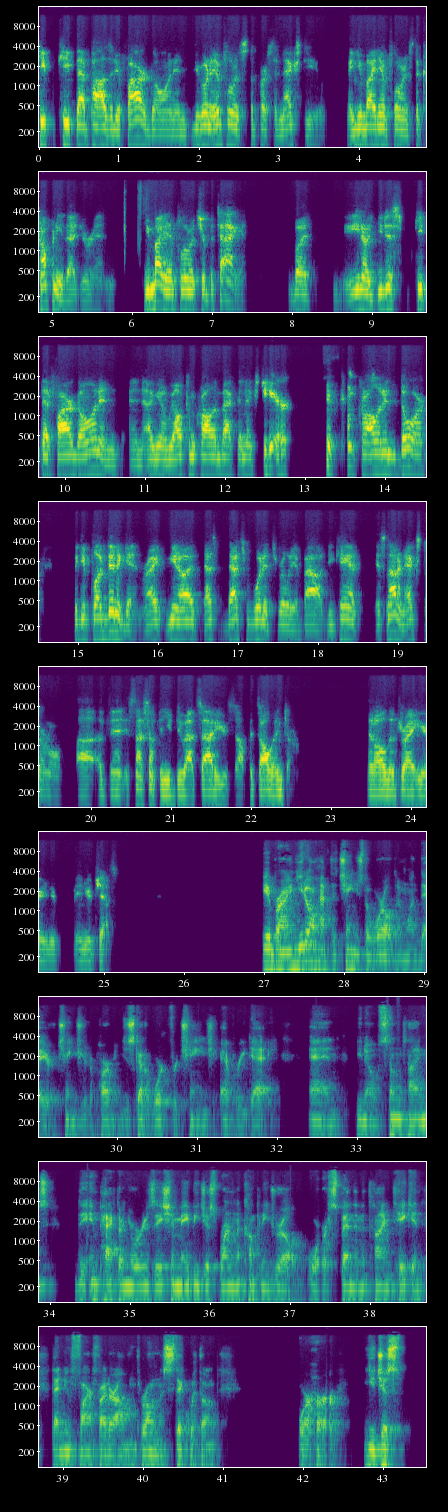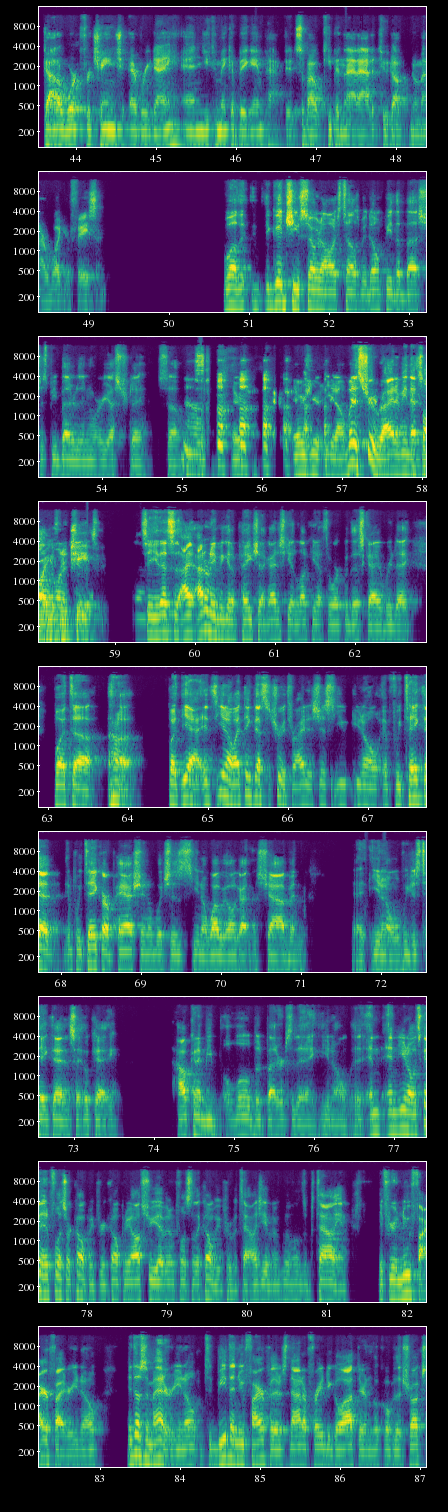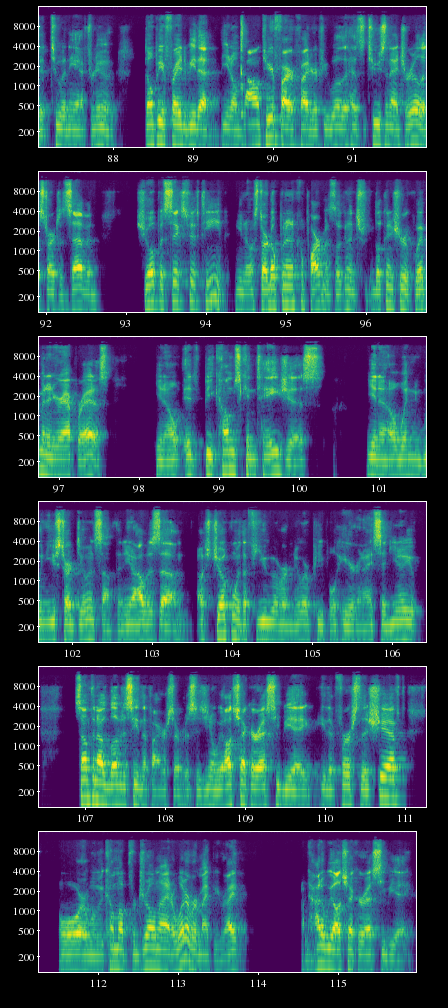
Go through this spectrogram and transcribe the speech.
keep keep that positive fire going and you're going to influence the person next to you and you might influence the company that you're in. You might influence your battalion but you know, you just keep that fire going, and and uh, you know, we all come crawling back the next year, come crawling in the door to get plugged in again, right? You know, that's that's what it's really about. You can't. It's not an external uh, event. It's not something you do outside of yourself. It's all internal. It all lives right here in your in your chest. Yeah, Brian, you don't have to change the world in one day or change your department. You just got to work for change every day. And, you know, sometimes the impact on your organization may be just running a company drill or spending the time taking that new firefighter out and throwing the stick with them or her. You just got to work for change every day and you can make a big impact. It's about keeping that attitude up no matter what you're facing. Well, the, the good Chief Soda always tells me, "Don't be the best, just be better than you were yesterday." So no. there's, there's, your, you know, but it's true, right? I mean, that's, that's all you want to achieve. See, that's I, I, don't even get a paycheck. I just get lucky enough to work with this guy every day. But uh, but yeah, it's you know I think that's the truth, right? It's just you you know if we take that if we take our passion, which is you know why we all got in this job, and uh, you know we just take that and say, okay, how can I be a little bit better today? You know, and and you know it's going to influence our company. If you're a company officer, you have an influence on the company. If you're battalion, you have an influence on the battalion. If you're a new firefighter, you know it doesn't matter. You know, to be the new firefighter that's not afraid to go out there and look over the trucks at two in the afternoon. Don't be afraid to be that you know volunteer firefighter, if you will, that has a Tuesday night drill that starts at seven show up at 615 you know start opening compartments looking at looking at your equipment and your apparatus. You know it becomes contagious you know when when you start doing something. You know i was um i was joking with a few of our newer people here and i said you know you, something i'd love to see in the fire services you know we all check our scba either first of the shift or when we come up for drill night or whatever it might be right? And how do we all check our scba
